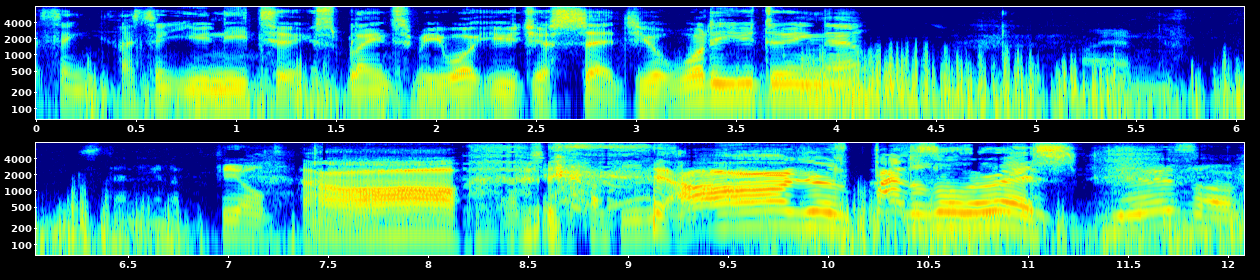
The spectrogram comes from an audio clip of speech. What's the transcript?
I think I think you need to explain to me what you just said. You, what are you doing now? I am standing in a field. Oh, watching computers. oh, you're as bad as all the rest. Years of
